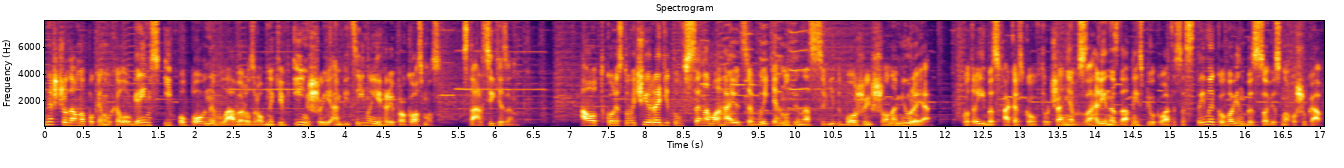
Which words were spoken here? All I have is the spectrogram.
нещодавно покинув Hello Games і поповнив лави розробників іншої амбіційної гри про космос Star Citizen. А от користувачі Reddit все намагаються витягнути на світ божий Шона Мюрея, котрий без хакерського втручання взагалі не здатний спілкуватися з тими, кого він безсовісно ошукав.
